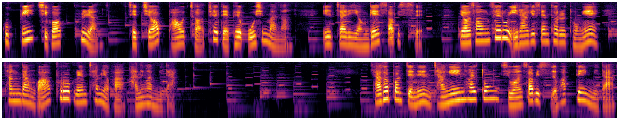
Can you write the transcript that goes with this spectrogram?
국비 직업 훈련, 재취업 바우처 최대 150만원, 일자리 연계 서비스, 여성 새로 일하기 센터를 통해 상담과 프로그램 참여가 가능합니다. 다섯 번째는 장애인 활동 지원 서비스 확대입니다.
